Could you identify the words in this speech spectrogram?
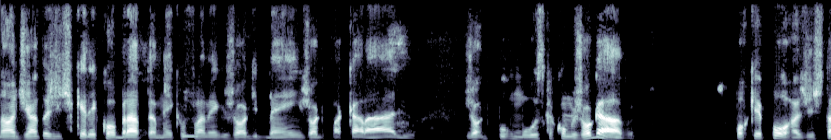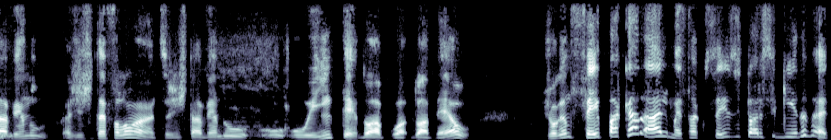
não adianta a gente querer cobrar também que o Flamengo jogue bem, jogue pra caralho, jogue por música como jogava. Porque, porra, a gente tá vendo. A gente até falou antes, a gente tá vendo o, o- o Inter do, do Abel jogando feio pra caralho, mas tá com seis vitórias seguidas, velho.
